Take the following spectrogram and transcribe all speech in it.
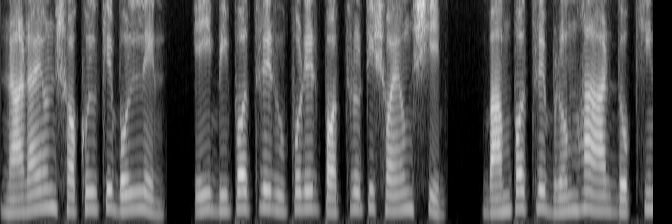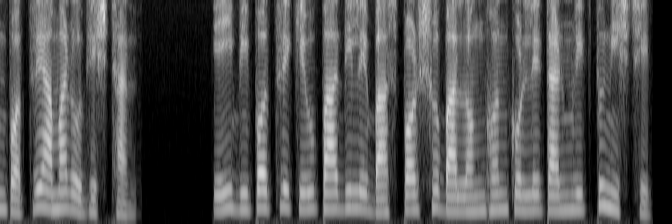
নারায়ণ সকলকে বললেন, এই বিপত্রের উপরের পত্রটি স্বয়ং শিব, বামপত্রে ব্রহ্মা আর দক্ষিণ পত্রে আমার অধিষ্ঠান। এই বিপত্রে কেউ পা দিলে বা স্পর্শ বা লঙ্ঘন করলে তার মৃত্যু নিশ্চিত।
